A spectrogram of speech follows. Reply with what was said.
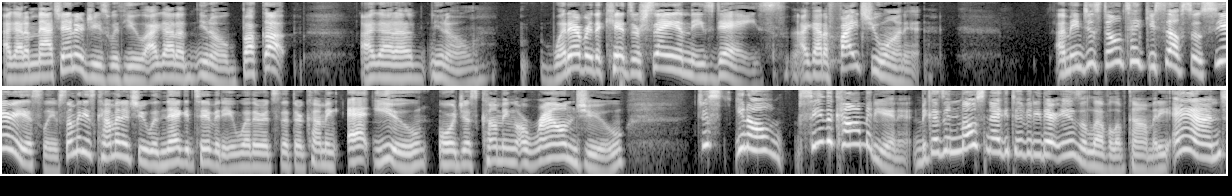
I got to match energies with you. I got to, you know, buck up. I got to, you know, whatever the kids are saying these days. I got to fight you on it. I mean, just don't take yourself so seriously. If somebody's coming at you with negativity, whether it's that they're coming at you or just coming around you, just, you know, see the comedy in it. Because in most negativity, there is a level of comedy. And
